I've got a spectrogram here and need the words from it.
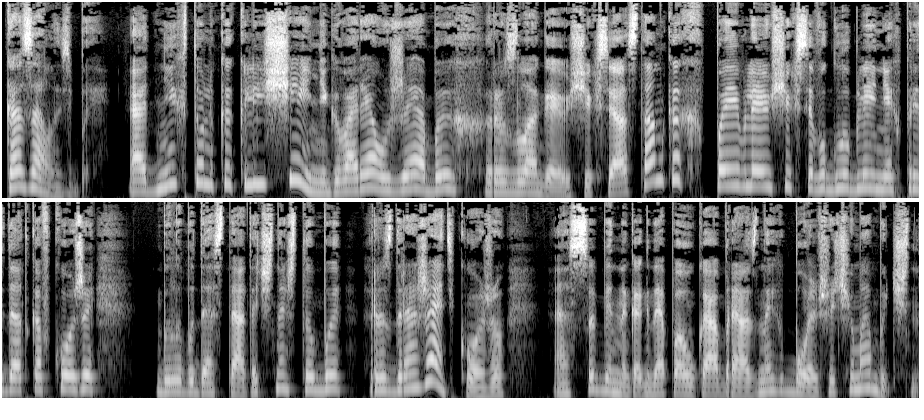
Казалось бы, одних только клещей, не говоря уже об их разлагающихся останках, появляющихся в углублениях придатков кожи, было бы достаточно, чтобы раздражать кожу, особенно когда паукообразных больше, чем обычно.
